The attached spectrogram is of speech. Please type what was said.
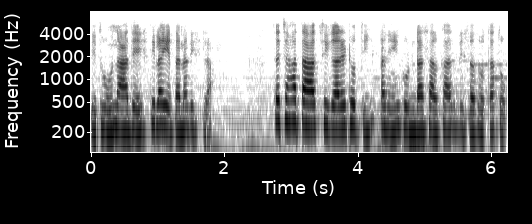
तिथून आदेश तिला येताना दिसला. त्याच्या हातात सिगारेट होती आणि गुंडासारखाच दिसत होता तो.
